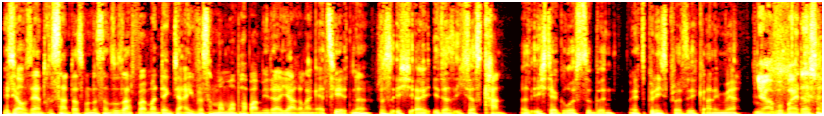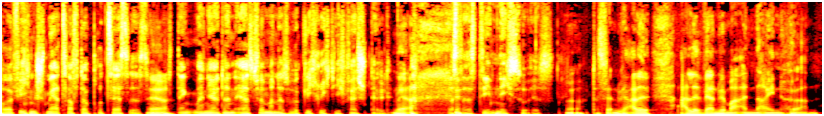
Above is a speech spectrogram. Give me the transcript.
Ist ja auch sehr interessant, dass man das dann so sagt, weil man denkt ja eigentlich, was haben Mama und Papa mir da jahrelang erzählt, ne? Dass ich, äh, dass ich das kann, dass ich der Größte bin. Jetzt bin ich es plötzlich gar nicht mehr. Ja, wobei das häufig ein schmerzhafter Prozess ist. Ja. Das denkt man ja dann erst, wenn man das wirklich richtig feststellt, ja. dass das dem nicht so ist. Ja, das werden wir alle, alle werden wir mal ein Nein hören.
